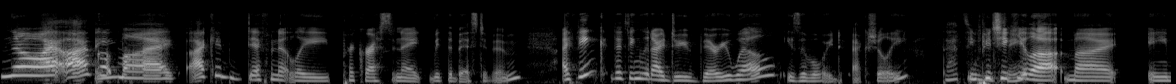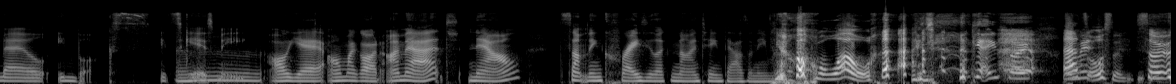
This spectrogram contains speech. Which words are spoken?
no, I, I've got you- my. I can definitely procrastinate with the best of them. I think the thing that I do very well is avoid. Actually, That's in particular, my email inbox. It scares me. Ah, Oh yeah. Oh my god. I'm at now something crazy like nineteen thousand emails. Whoa, I j- okay, so that's awesome. So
